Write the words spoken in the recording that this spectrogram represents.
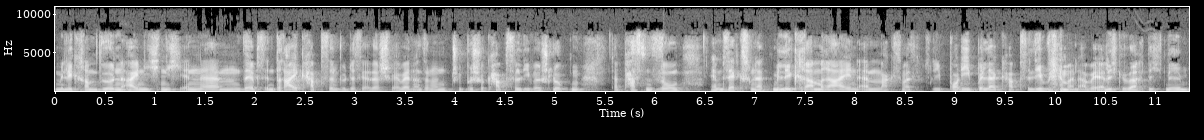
Milligramm würden eigentlich nicht in, ähm, selbst in drei Kapseln würde es sehr, sehr schwer werden, also eine typische Kapsel, die wir schlucken, da passen so ähm, 600 Milligramm rein, ähm, maximal die Bodybuilder-Kapsel, die will man aber ehrlich gesagt nicht nehmen,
